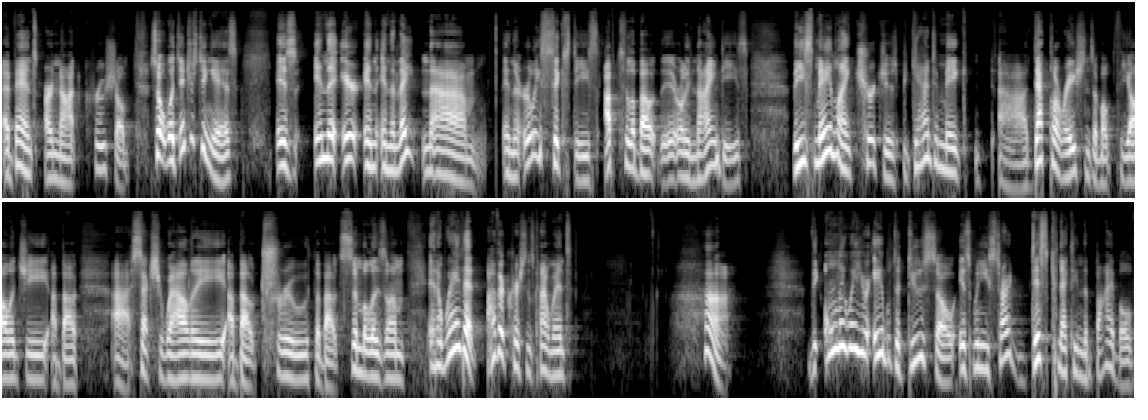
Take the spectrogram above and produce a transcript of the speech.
events are not crucial. So, what's interesting is, is in the in in the late um, in the early '60s up till about the early '90s, these mainline churches began to make uh, declarations about theology, about uh, sexuality, about truth, about symbolism, in a way that other Christians kind of went, huh. The only way you're able to do so is when you start disconnecting the Bible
